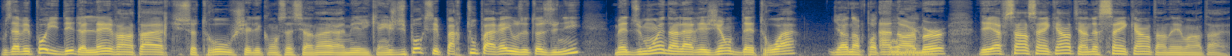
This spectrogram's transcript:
Vous n'avez pas idée de l'inventaire qui se trouve chez les concessionnaires américains. Je dis pas que c'est partout pareil aux États-Unis, mais du moins dans la région de Détroit, Il n'y en a pas de Ann. Arbor, des F-150, il y en a 50 en inventaire.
